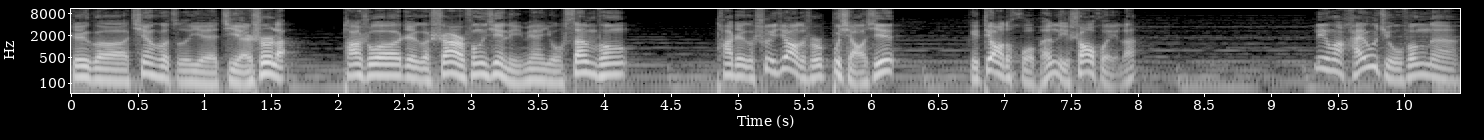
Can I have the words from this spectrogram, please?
这个千鹤子也解释了，他说这个十二封信里面有三封，他这个睡觉的时候不小心给掉到火盆里烧毁了。另外还有九封呢，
